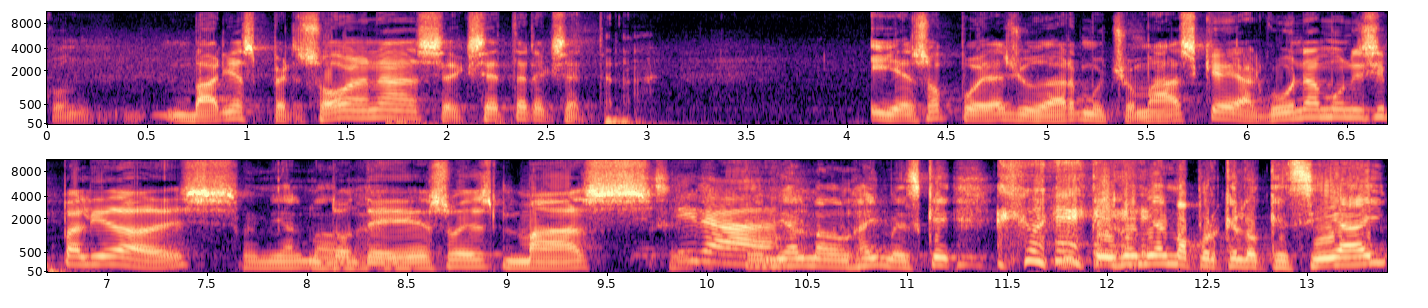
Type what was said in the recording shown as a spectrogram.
con varias personas, etcétera, etcétera y eso puede ayudar mucho más que algunas municipalidades donde eso es más... Sí, mi alma, don Jaime, es que, que mi alma, porque lo que sí hay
